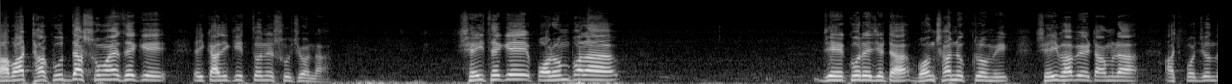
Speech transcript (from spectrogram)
বাবার ঠাকুরদার সময় থেকে এই কালী কীর্তনের সূচনা। সেই থেকে পরম্পরা যে করে যেটা বংশানুক্রমিক, সেইভাবে এটা আমরা আজ পর্যন্ত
